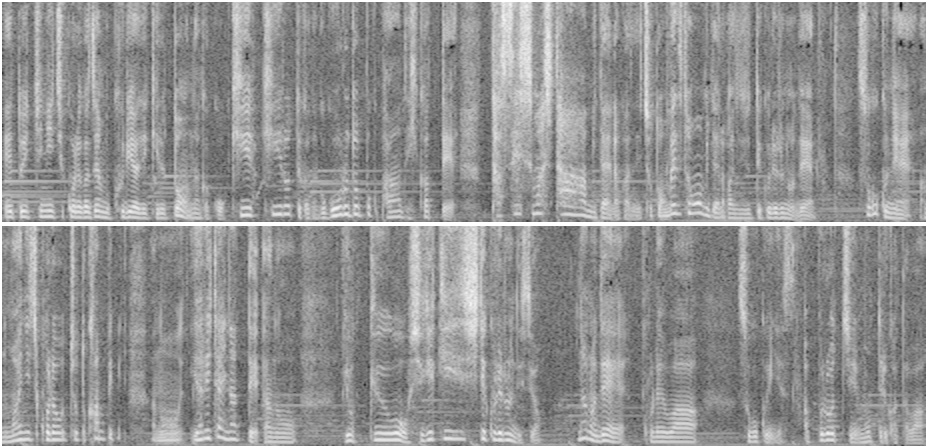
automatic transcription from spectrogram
えー、と1日これが全部クリアできるとなんかこう黄色っていうかなんかゴールドっぽくパーンって光って達成しましたみたいな感じでちょっとおめでとうみたいな感じで言ってくれるのですごくねあの毎日これをちょっと完璧あのやりたいなってあの欲求を刺激してくれるんですよ。なのでこれはすごくいいです。アプローチ持ってる方は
